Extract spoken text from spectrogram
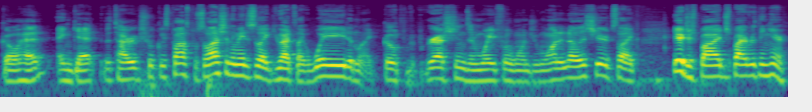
go ahead and get the Tyreek as quickly as possible. So last year they made it so like you had to like wait and like go through the progressions and wait for the ones you wanted. No, this year it's like yeah, just buy just buy everything here.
